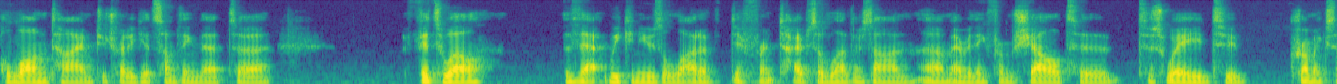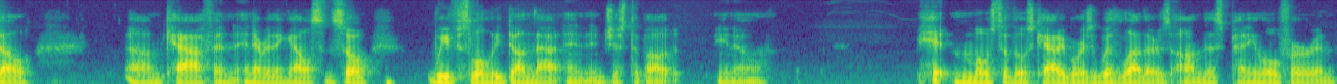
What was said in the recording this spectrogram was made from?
a long time to try to get something that uh, fits well, that we can use a lot of different types of leathers on, um, everything from shell to to suede to chrome excel, um, calf, and and everything else. And so we've slowly done that and, and just about you know hit most of those categories with leathers on this penny loafer and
